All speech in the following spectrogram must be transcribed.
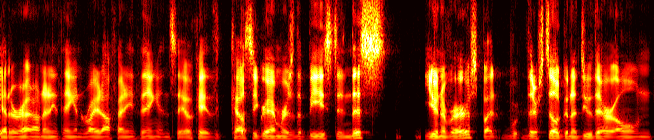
get around on anything and write off anything and say, okay, the Kelsey Grammer is the beast in this universe, but they're still gonna do their own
